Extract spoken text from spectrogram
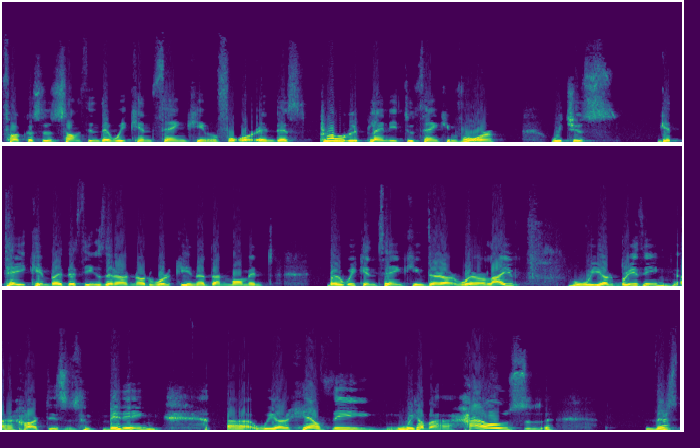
focus on something that we can thank Him for. And there's probably plenty to thank Him for, which is get taken by the things that are not working at that moment. But we can thank Him that we're alive, we are breathing, our heart is beating, uh, we are healthy, we have a house. There's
